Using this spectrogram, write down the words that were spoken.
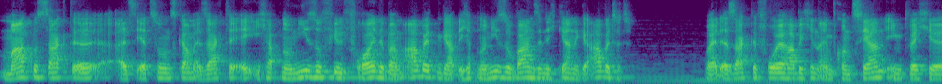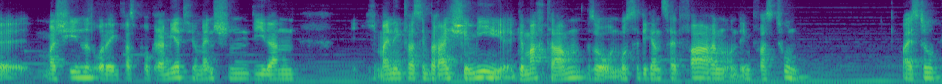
Markus sagte, als er zu uns kam, er sagte, ey, ich habe noch nie so viel Freude beim Arbeiten gehabt, ich habe noch nie so wahnsinnig gerne gearbeitet. Weil er sagte, vorher habe ich in einem Konzern irgendwelche Maschinen oder irgendwas programmiert für Menschen, die dann, ich meine, irgendwas im Bereich Chemie gemacht haben, so und musste die ganze Zeit fahren und irgendwas tun. Weißt du,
